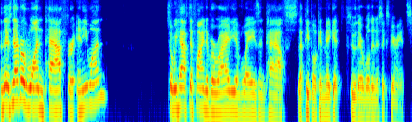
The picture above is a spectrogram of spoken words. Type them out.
And there's never one path for anyone so we have to find a variety of ways and paths that people can make it through their wilderness experience.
